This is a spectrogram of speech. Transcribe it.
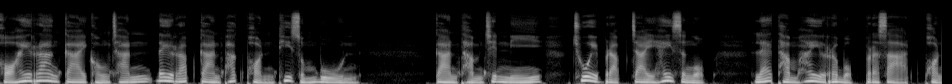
ขอให้ร่างกายของฉันได้รับการพักผ่อนที่สมบูรณ์ การทำเช่นนี้ช่วยปรับใจให้สงบ และทำให้ระบบประสาทผ่อน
